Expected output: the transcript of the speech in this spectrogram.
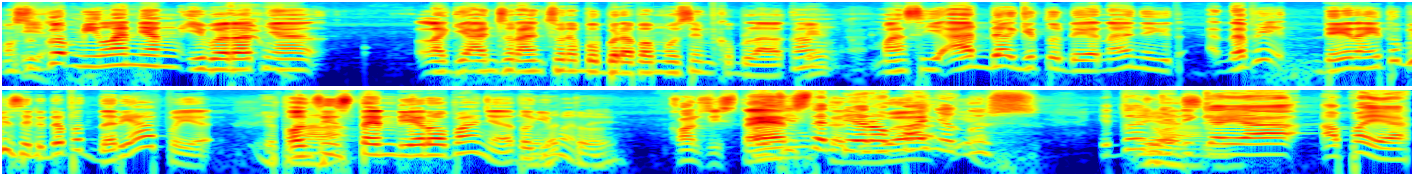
Maksud iya. gua Milan yang ibaratnya lagi ancur-ancurnya beberapa musim ke belakang DNA. masih ada gitu DNA-nya gitu. Tapi DNA itu bisa didapat dari apa ya? Ya, Konsisten di Eropanya atau Iya, gimana? betul. ya? konsisten, Konsisten di kedua, Eropanya, iya. Gus. Itu Iya jadi kayak apa ya?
